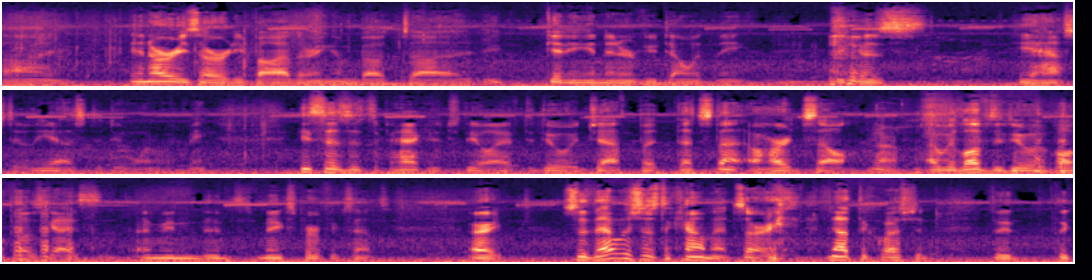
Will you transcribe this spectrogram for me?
Uh, and Ari's already bothering him about uh, getting an interview done with me because he has to. He has to do one with me. He says it's a package deal. I have to do it with Jeff, but that's not a hard sell. No. I would love to do it with both those guys. I mean, it makes perfect sense. All right, so that was just a comment. Sorry, not the question. The the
